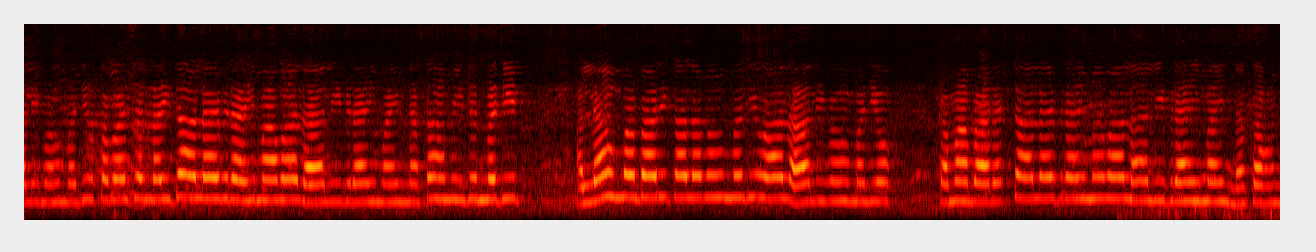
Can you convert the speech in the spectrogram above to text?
آل محمد كما صليت على إبراهيم وعلى آل إبراهيم إنك حميد مجيد. اللهم بارك على محمد وعلى آل محمد كما باركت على إبراهيم وعلى آل إبراهيم إنك حميد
